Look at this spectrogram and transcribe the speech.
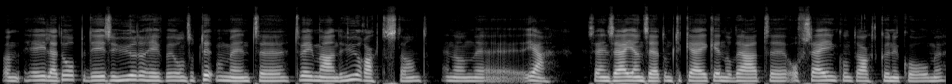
Van hé, hey, let op, deze huurder heeft bij ons op dit moment uh, twee maanden huurachterstand. En dan ja, zijn zij aan zet om te kijken inderdaad of zij in contact kunnen komen.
